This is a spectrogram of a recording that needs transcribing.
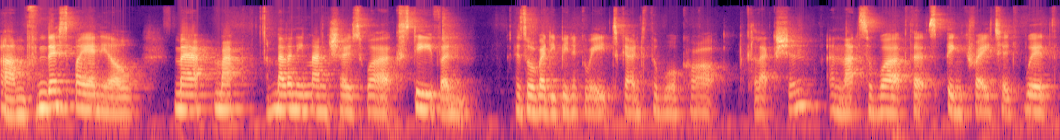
Um, from this biennial, Ma- Ma- Melanie Manchot's work, Stephen, has already been agreed to go into the Walker Art collection, and that's a work that's been created with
